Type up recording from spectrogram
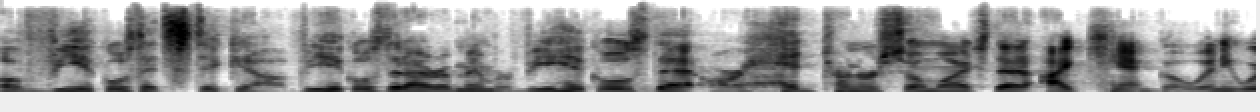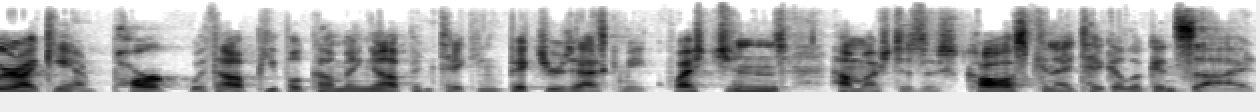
of vehicles that stick out, vehicles that I remember, vehicles that are head turners so much that I can't go anywhere. I can't park without people coming up and taking pictures, asking me questions. How much does this cost? Can I take a look inside?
